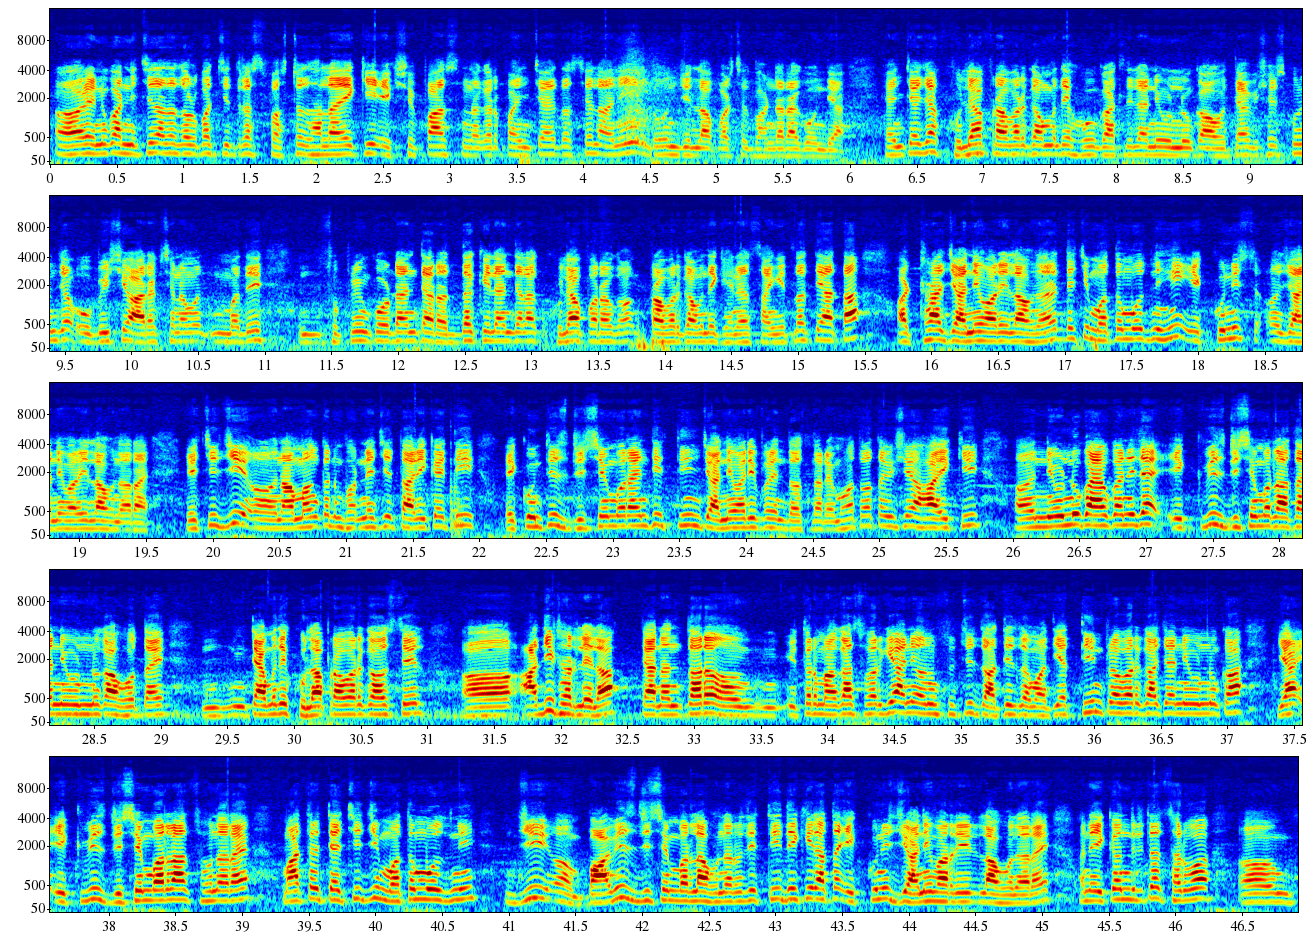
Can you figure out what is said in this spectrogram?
रेणुका निश्चित आता जवळपास चित्र स्पष्ट झालं आहे की एकशे पाच नगरपंचायत असेल आणि दोन जिल्हा परिषद भंडारा गोंदिया यांच्या ज्या खुल्या प्रवर्गामध्ये हो घातलेल्या निवडणुका होत्या विशेष करून ज्या ओबीसी आरक्षणामध्ये सुप्रीम कोर्टाने त्या रद्द केल्या आणि त्याला खुल्या प्रवर्गा प्रवर्गामध्ये घेण्यास सांगितलं ते आता अठरा जानेवारीला होणार आहे. त्याची मतमोजणी ही एकोणीस जानेवारीला होणार आहे. याची जी नामांकन भरण्याची तारीख आहे ती एकोणतीस डिसेंबर आहे आणि ती तीन जानेवारीपर्यंत असणार आहे. महत्त्वाचा विषय हा आहे की निवडणूक आयोगाने ज्या एकवीस डिसेंबरला आता निवडणुका होत आहे त्यामध्ये त्यामध्ये खुला प्रवर्ग असेल आधी ठरलेला. त्यानंतर इतर मागासवर्गीय आणि अनुसूचित जाती जमात. या तीन प्रवर्गाच्या निवडणुका या एकवीस डिसेंबरलाच होणार आहे. मात्र त्याची जी मतमोजणी जी बावीस डिसेंबरला होणार होती ती देखील आता एकोणीस जानेवारीला होणार आहे. आणि एकंदरीतच सर्व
